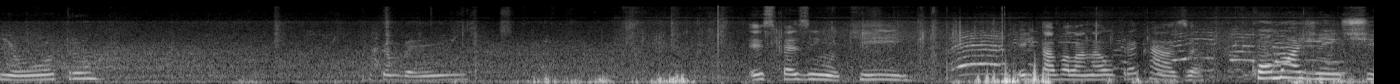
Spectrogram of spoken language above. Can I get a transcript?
E outro. E também. Esse pezinho aqui, ele tava lá na outra casa. Como a gente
